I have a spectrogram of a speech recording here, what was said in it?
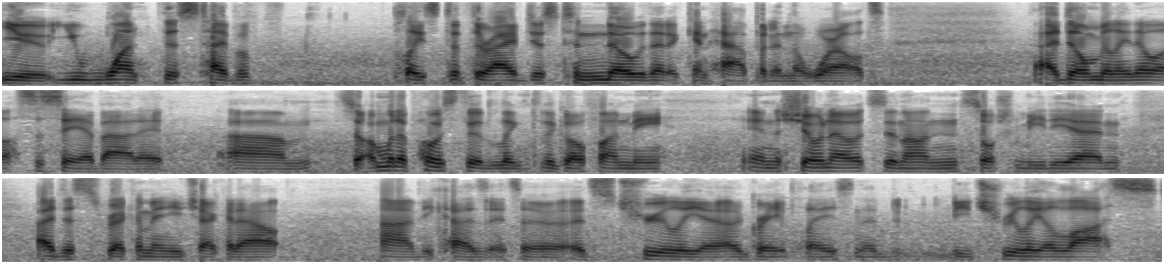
You you want this type of place to thrive just to know that it can happen in the world. I don't really know what else to say about it. Um, so I'm going to post the link to the GoFundMe in the show notes and on social media, and I just recommend you check it out uh, because it's a it's truly a great place, and it'd be truly a loss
